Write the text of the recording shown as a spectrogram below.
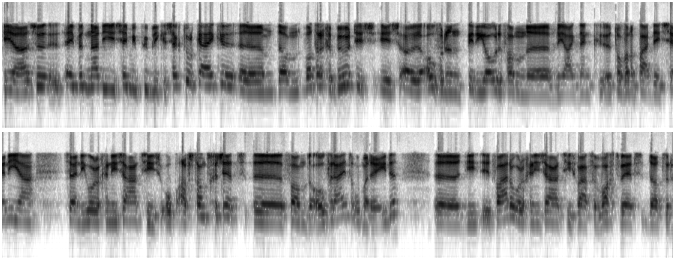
Ja, als we even naar die semi-publieke sector kijken, ehm, dan wat er gebeurd is, is eh, over een periode van, eh, ja, ik denk eh, toch wel een paar decennia, zijn die organisaties op afstand gezet van de overheid om een reden. die, het waren organisaties waar verwacht werd dat er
